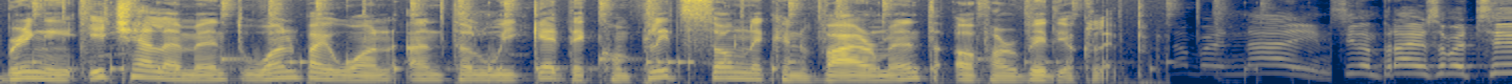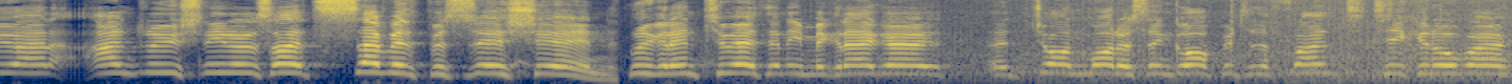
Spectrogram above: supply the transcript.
bringing each element one by one until we get the complete sonic environment of our video clip. Stephen Brown's number two and Andrew Schneider's at seventh position. Looking into it, McGregor and John Morrison go up into the front, taking over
